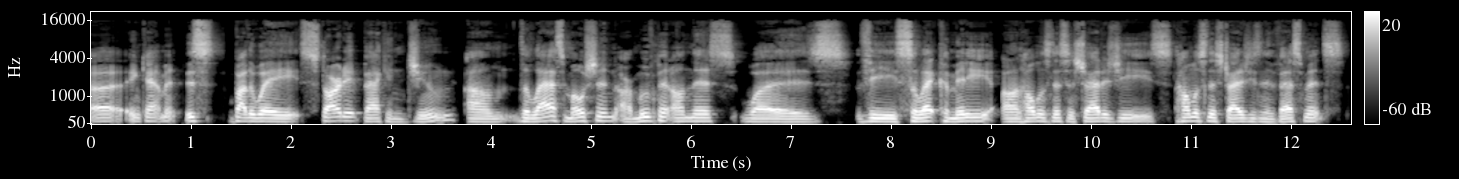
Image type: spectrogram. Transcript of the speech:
uh, encampment. This, by the way, started back in June. Um, the last motion our movement on this was the Select Committee on Homelessness and Strategies, Homelessness Strategies and Investments.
